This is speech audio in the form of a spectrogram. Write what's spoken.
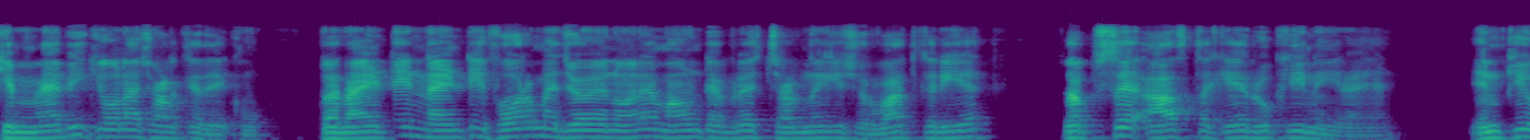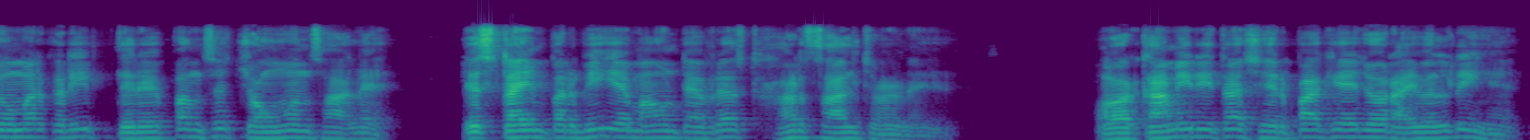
कि मैं भी क्यों ना चढ़ के देखूँ। तो 1994 में जो इन्होंने माउंट एवरेस्ट चढ़ने की शुरुआत करी है, तब से आज तक ये रुक ही नहीं रहे हैं। इनकी उम्र करीब तिरपन से चौवन साल है। इस टाइम पर भी ये माउंट एवरेस्ट हर साल चढ़ रहे हैं। और कामी रीता शेरपा के जो राइवलरी हैं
